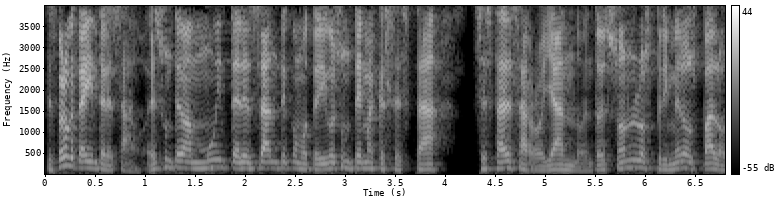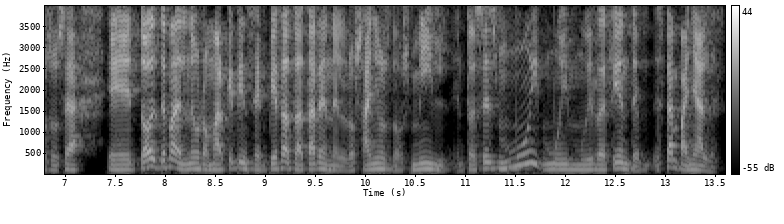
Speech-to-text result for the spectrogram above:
Espero que te haya interesado. Es un tema muy interesante, como te digo, es un tema que se está se está desarrollando. Entonces son los primeros palos. O sea, eh, todo el tema del neuromarketing se empieza a tratar en los años 2000. Entonces es muy, muy, muy reciente. Está en pañales.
